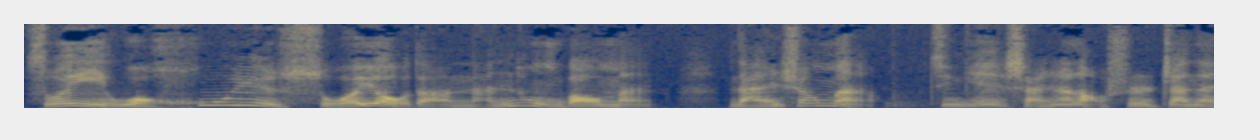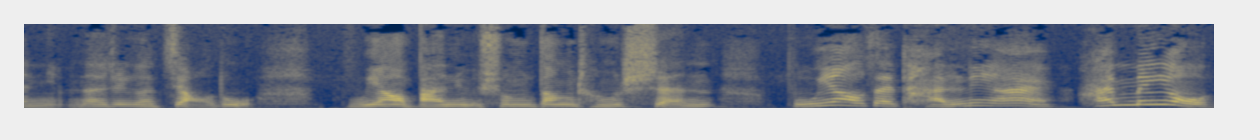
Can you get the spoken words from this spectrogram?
所以我呼吁所有的男同胞们、男生们，今天闪闪老师站在你们的这个角度，不要把女生当成神，不要在谈恋爱还没有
